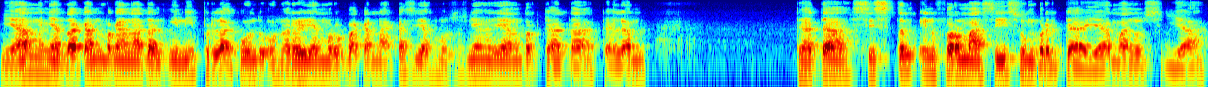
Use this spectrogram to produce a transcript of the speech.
Ia menyatakan pengangkatan ini berlaku untuk honorer yang merupakan nakes yang khususnya yang terdata dalam data Sistem Informasi Sumber Daya Manusia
